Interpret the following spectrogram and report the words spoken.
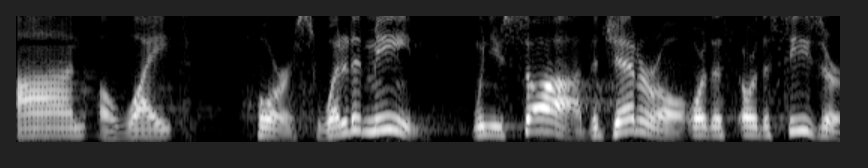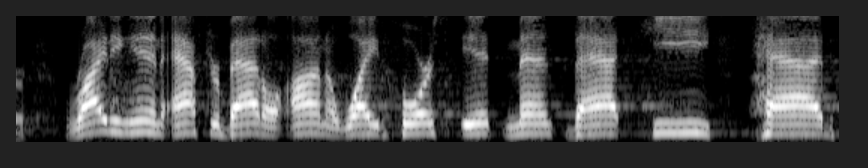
on a white horse. What did it mean when you saw the general or the, or the Caesar riding in after battle on a white horse? It meant that he had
